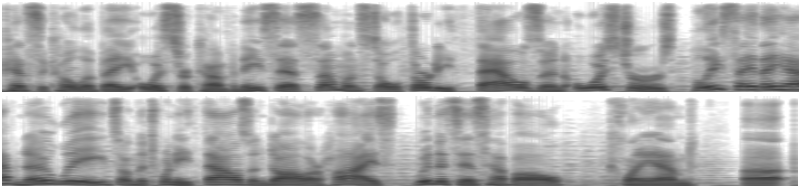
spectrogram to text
Pensacola Bay Oyster Company says someone stole 30,000 oysters. Police say they have no leads on the $20,000 heist. Witnesses have all clammed up.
